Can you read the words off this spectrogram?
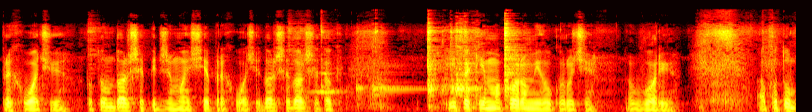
Прихвачую. Потім далі піджимаю, ще прихвачую. Далі, далі так. І таким макаром його, коротше, обварюю. А потім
